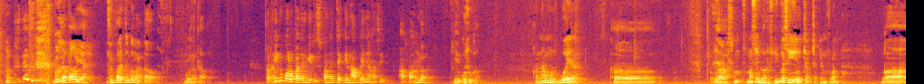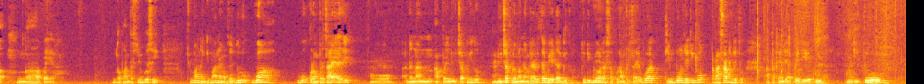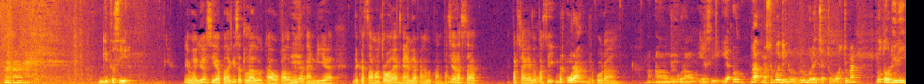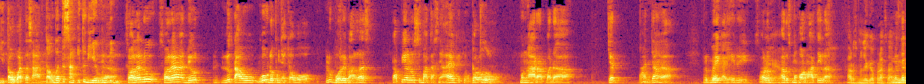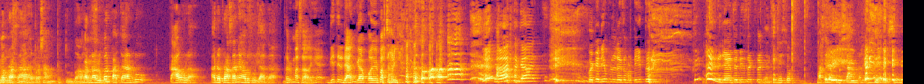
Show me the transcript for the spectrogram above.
gue gak tahu ya. Sumpah itu gue gak tahu. Gue gak tahu. Tapi lu kalau pacaran gitu suka ngecekin HP-nya nggak sih? Apa enggak? ya gue suka. Karena menurut gue ya eh ya sem- sebenarnya nggak harus juga sih cek cek handphone. Nggak nggak apa ya nggak pantas juga sih. Cuman ya gimana ya, waktu itu dulu gua gua kurang percaya sih oh. dengan apa yang diucap gitu. Diucap dengan yang realita beda gitu. Jadi gua rasa kurang percaya gua timbul jadi gua penasaran gitu. Apakah yang di HP dia itu begitu gitu sih. Ya wajar sih apalagi setelah lu tahu kalau Iya. misalkan dia dekat sama cowok lain kan di belakang lu kan pasti rasa percaya lu pasti berkurang. berkurang. Uh, berkurang. Iya sih. Ya lu nggak maksud gue gini loh lu boleh chat cowok cuman lu tahu diri gitu. Tahu batasan. Tahu batasan itu dia yang Iya. penting. Soalnya lu soalnya dia lu tahu gue udah punya cowok. Lu boleh balas tapi ya lu sebatasnya aja gitu. Kalau mengarah pada chat panjang ya lebih baik akhiri soalnya harus menghormati lah Harus menjaga perasaan. Menjaga dulu. perasaan. Menjaga perasaan betul banget karena lu sih. kan pacaran lu tahu lah ada perasaan yang harus lu jaga Tapi masalahnya dia tidak dianggap oleh pacarnya. Jangan, jangan. Makanya dia pernah seperti itu. Udah jangan sedih sek dan sedih Suk. masih ada pisang kan yang habisin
